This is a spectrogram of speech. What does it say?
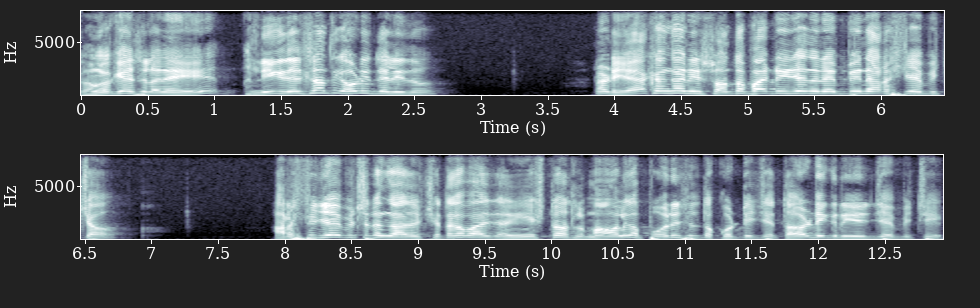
దొంగ కేసులు అనేవి నీకు తెలిసినంతగా ఎవడికి తెలీదు? నాడు ఏకంగా నీ సొంత పార్టీకి చెందిన ఎంపీని అరెస్ట్ చేయించావు. అరెస్ట్ చేయించడం కాదు చితకబాధ నీ ఇష్టం అసలు మామూలుగా పోలీసులతో కొట్టించి థర్డ్ డిగ్రీ యూజ్ చేయించి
